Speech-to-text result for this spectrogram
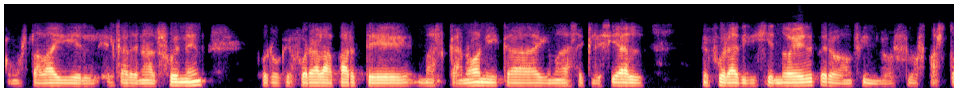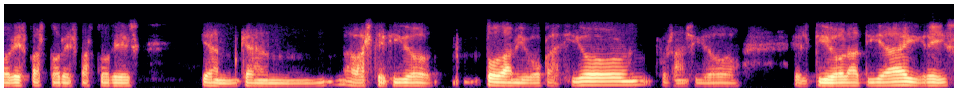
Como estaba ahí el, el cardenal Suenen, por lo que fuera la parte más canónica y más eclesial que fuera dirigiendo él, pero en fin, los, los pastores, pastores, pastores que han, que han abastecido toda mi vocación, pues han sido el tío, la tía y Grace,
